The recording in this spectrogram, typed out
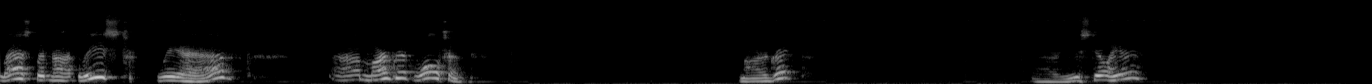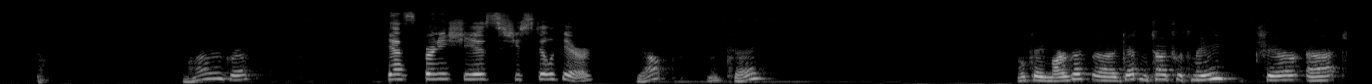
last but not least, we have uh, Margaret Walton. Margaret, are you still here? Margaret, Yes, Bernie, she is. She's still here. yeah, okay. Okay, Margaret, uh, get in touch with me, chair at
